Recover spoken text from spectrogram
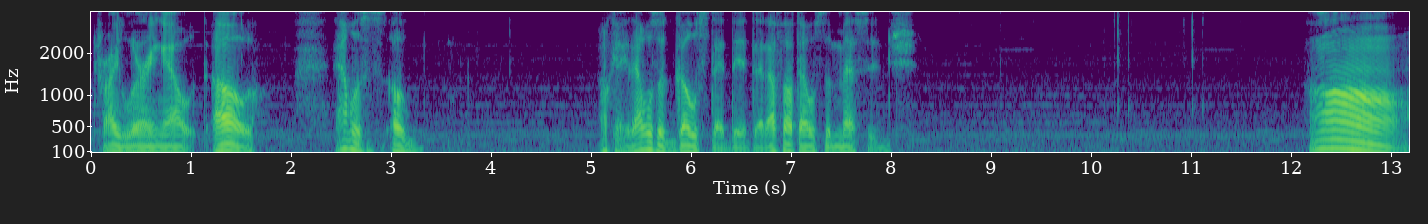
Try luring out. Oh. That was oh Okay, that was a ghost that did that. I thought that was the message. Oh.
